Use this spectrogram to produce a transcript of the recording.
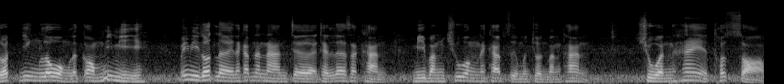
รถยิ่งโล่งแล้วก็ไม่มีไม่มีรถเลยนะครับ นานๆเจอเทเลอร์สักคัน มีบางช่วงนะครับสื่อมวลชนบางท่าน ชวนให้ทดสอบ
